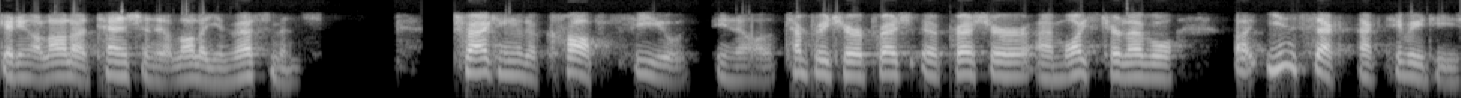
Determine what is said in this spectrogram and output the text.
getting a lot of attention, a lot of investments. Tracking the crop field, you know, temperature, pressure, uh, pressure and moisture level, uh, insect activities.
